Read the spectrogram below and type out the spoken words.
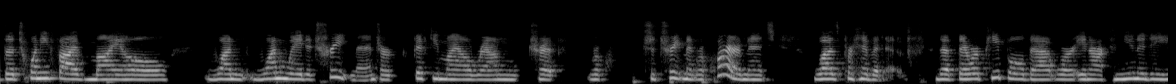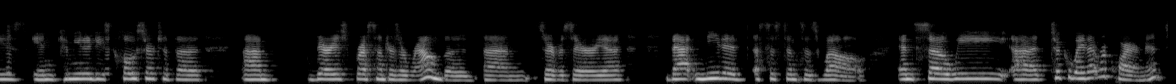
the 25 mile one one way to treatment or 50 mile round trip to treatment requirement was prohibitive. That there were people that were in our communities in communities closer to the um, various breast centers around the um, service area that needed assistance as well and so we uh, took away that requirement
